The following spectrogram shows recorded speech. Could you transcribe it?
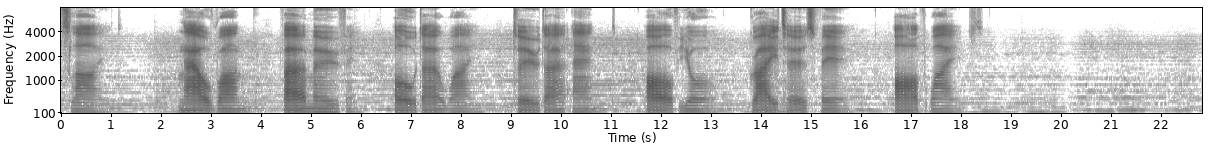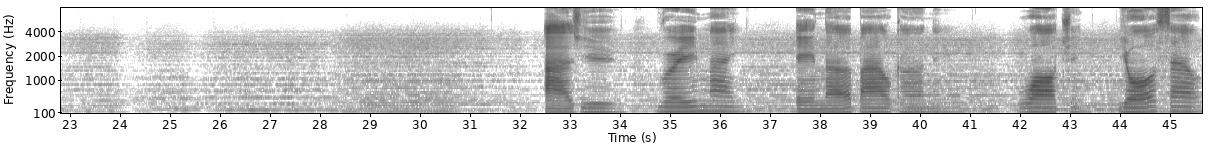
slide. Now run the movie all the way to the end of your greatest fear of wives. As you remain in the balcony, watching yourself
